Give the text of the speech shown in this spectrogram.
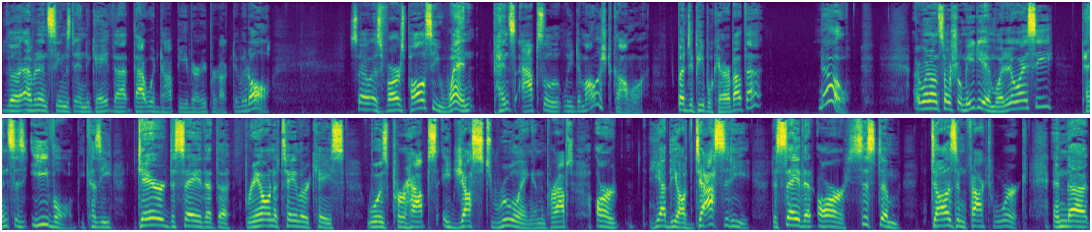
the evidence seems to indicate that that would not be very productive at all. So, as far as policy went, Pence absolutely demolished Kamala. But do people care about that? No. I went on social media and what do I see? Pence is evil because he dared to say that the Breonna Taylor case was perhaps a just ruling and perhaps our he had the audacity to say that our system does in fact work and that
